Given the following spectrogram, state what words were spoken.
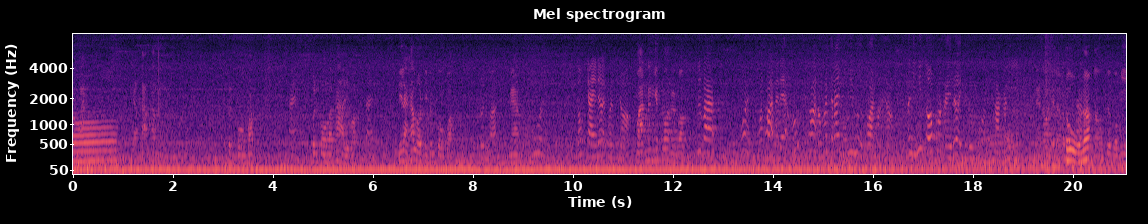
อ๋อ อยากถามคำหนึ่งเป็นโกงปะ ใช่ เป็นโกงราคาอยู่ปะ ใช่ นี่แหละค่ารถนี่เป็นโกงปะรุ่นวะแม่นอุ้ยตกใจเด้อเพื่อนพี่น้องบาทหนึงยังทอดเลยปะคือว่าโอ้ยมาทอดน่ะแหละมึงสิทอดออกมาจะได้บ่มีมือก่อนมาให้เฮาอันนี้มีโต๊ะมาให้เด้อจะดูโอ้ยคักอันนี้แน่นอนอยู่แล้วตู้เนาะเราคือบ่มี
